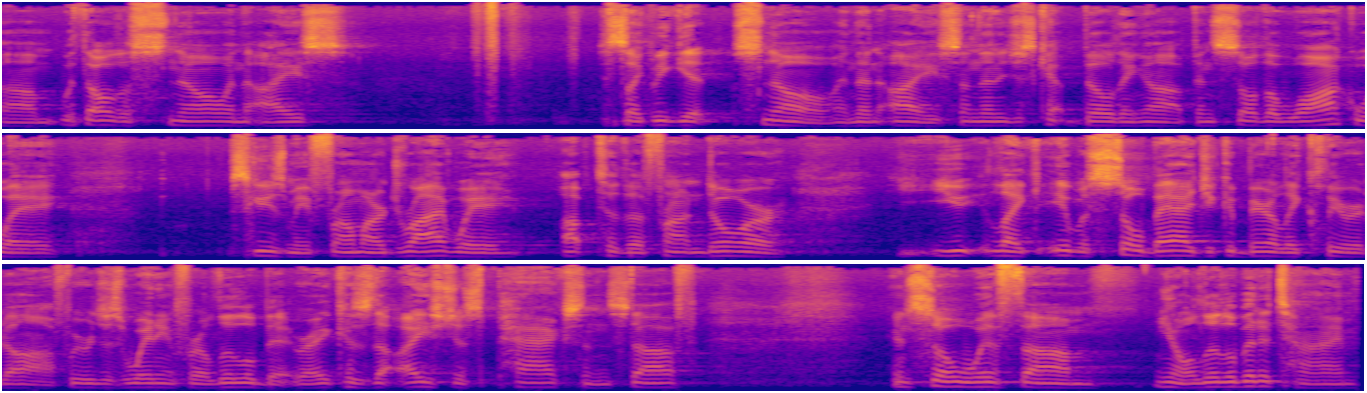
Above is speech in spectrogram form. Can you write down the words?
um, with all the snow and the ice. It's like we get snow and then ice, and then it just kept building up. And so the walkway excuse me, from our driveway up to the front door, you like it was so bad you could barely clear it off. We were just waiting for a little bit, right? Because the ice just packs and stuff. And so with um, you know a little bit of time,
